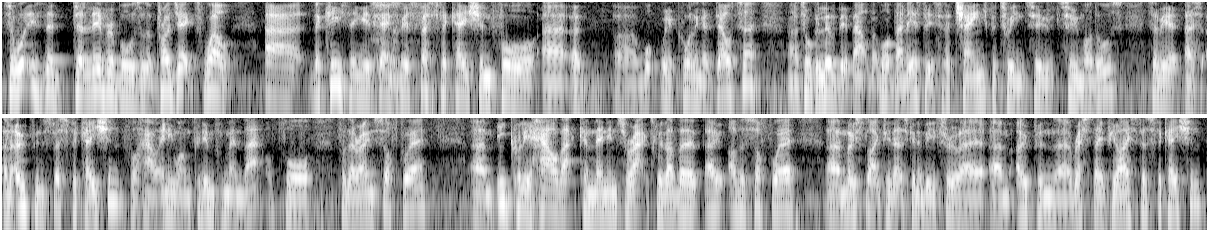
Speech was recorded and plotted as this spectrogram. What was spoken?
So what is the deliverables of the project? Well, uh, the key thing is going to be a specification for uh, a, uh, what we're calling a delta. I'll talk a little bit about that, what that is, but it's the change between two, two models. So be a, a, an open specification for how anyone could implement that for, for their own software. Um, equally, how that can then interact with other other software. Uh, most likely, that's going to be through an um, open uh, REST API specification.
